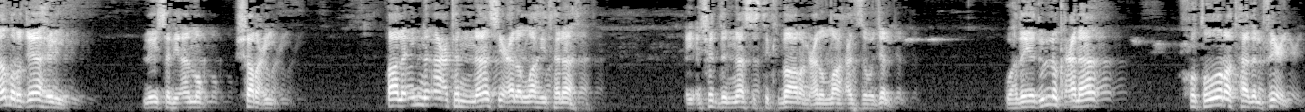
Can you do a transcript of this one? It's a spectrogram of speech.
أمر جاهلي ليس لأمر شرعي. قال إن أعتى الناس على الله ثلاثة. أي أشد الناس استكبارا على الله عز وجل. وهذا يدلك على خطورة هذا الفعل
